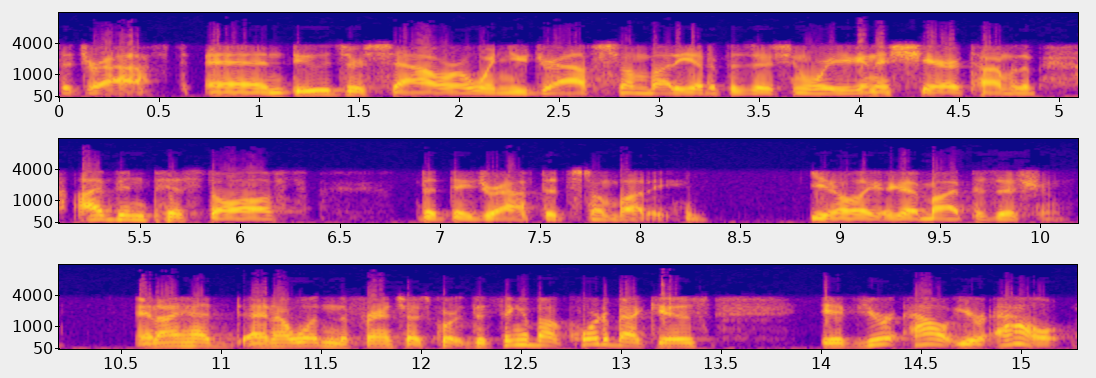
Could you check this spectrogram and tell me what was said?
the draft, and dudes are sour when you draft somebody at a position where you're going to share time with them. I've been pissed off that they drafted somebody, you know, like at my position, and I had and I wasn't the franchise quarter. The thing about quarterback is, if you're out, you're out.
